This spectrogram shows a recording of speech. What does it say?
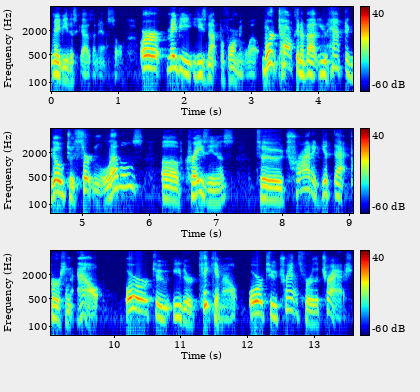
maybe this guy's an asshole, or maybe he's not performing well. We're talking about you have to go to certain levels of craziness to try to get that person out, or to either kick him out, or to transfer the trash,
